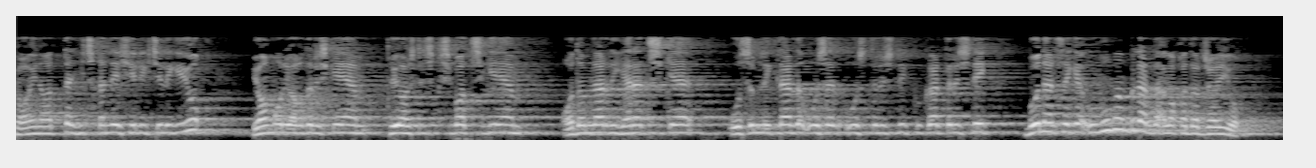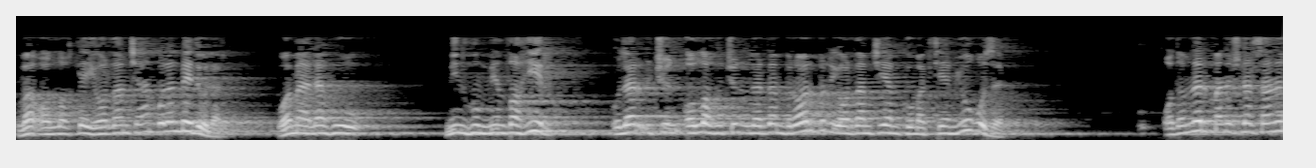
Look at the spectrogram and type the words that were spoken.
koinotda hech qanday sherikchiligi yo'q. Yomg'ir yog'dirishga ham quyoshni chiqish botishiga ham odamlarni yaratishga o'simliklarni o'stirishlik ko'kartirishlik bu narsaga umuman bularda aloqador joyi yo'q. Va allohga yordamchi ham bo'lolmaydi ular. Minhum min zohir ular uchun olloh uchun ulardan biror bir yordamchi ham ko'makchi ham yo'q o'zi. Odamlar mana shu narsani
